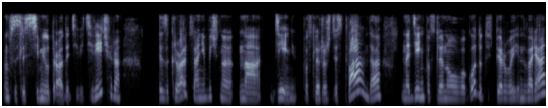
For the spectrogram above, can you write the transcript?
ну, в смысле, с 7 утра до 9 вечера. И закрываются они обычно на день после Рождества, да, на день после Нового года, то есть 1 января,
